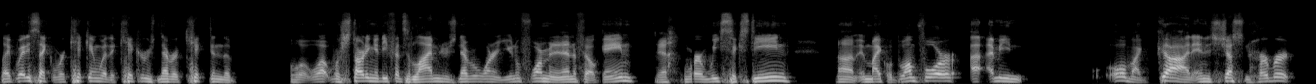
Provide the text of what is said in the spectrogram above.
like, wait a second, we're kicking with a kicker who's never kicked in the what, what we're starting a defensive lineman who's never worn a uniform in an NFL game. Yeah, we're in week sixteen. Um, and Michael Dwumfour. I, I mean, oh my God. And it's Justin Herbert.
